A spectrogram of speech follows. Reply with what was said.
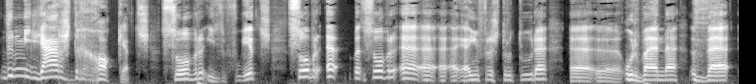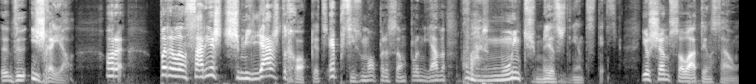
de milhares de rockets sobre e de foguetes sobre a sobre a, a, a, a infraestrutura uh, uh, urbana da, de Israel. Ora, para lançar estes milhares de rockets é preciso uma operação planeada com claro. muitos meses de antecedência. Eu chamo só a atenção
